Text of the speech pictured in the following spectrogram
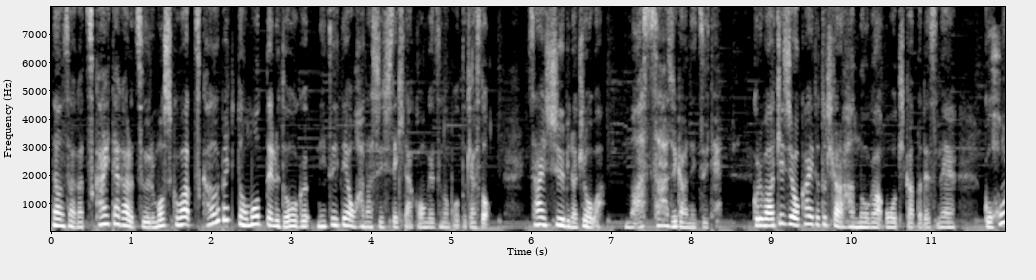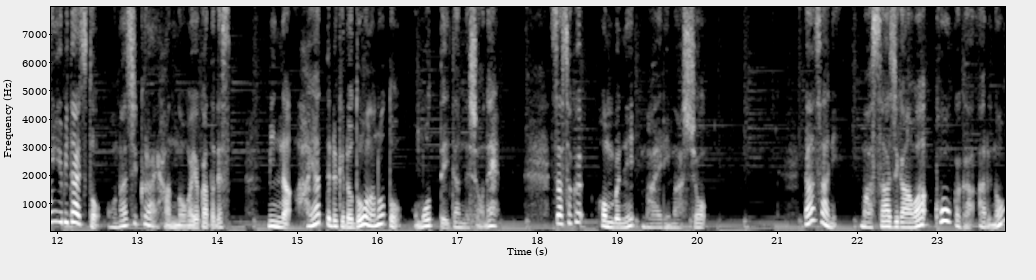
ダンサーが使いたがるツールもしくは使うべきと思っている道具についてお話ししてきた今月のポッドキャスト。最終日の今日は、マッサージガンについて。これは記事を書いた時から反応が大きかったですね。5本指タイツと同じくらい反応が良かったです。みんな流行ってるけどどうなのと思っていたんでしょうね。早速本文に参りましょう。ダンサーにマッサージガンは効果があるの？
